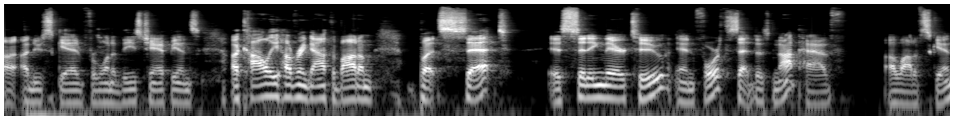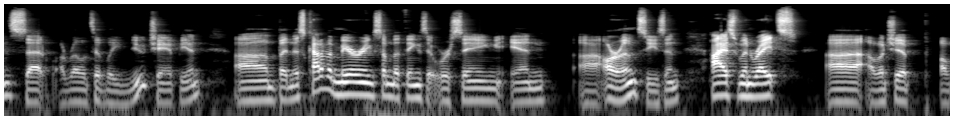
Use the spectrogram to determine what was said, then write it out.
a, a, new skin for one of these champions. Akali hovering down at the bottom, but Sett is sitting there too in fourth. Sett does not have a lot of skins. Sett a relatively new champion, um, but this kind of a mirroring some of the things that we're seeing in uh, our own season. Highest win rates. Uh, I want you. Uh,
